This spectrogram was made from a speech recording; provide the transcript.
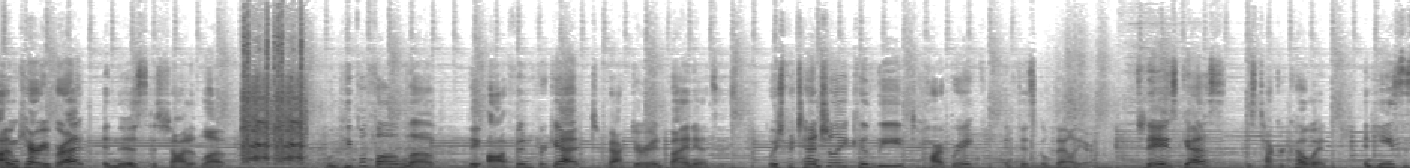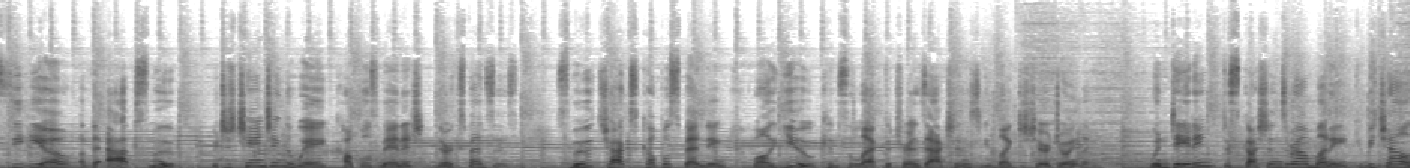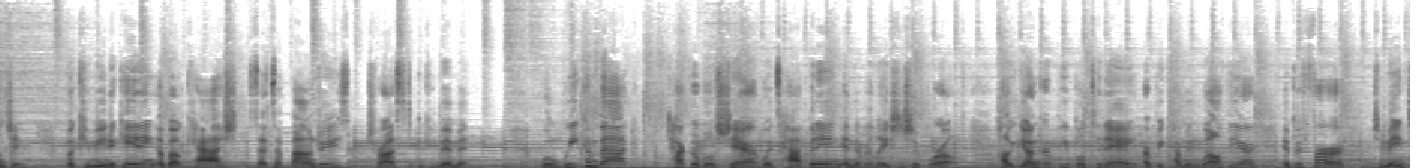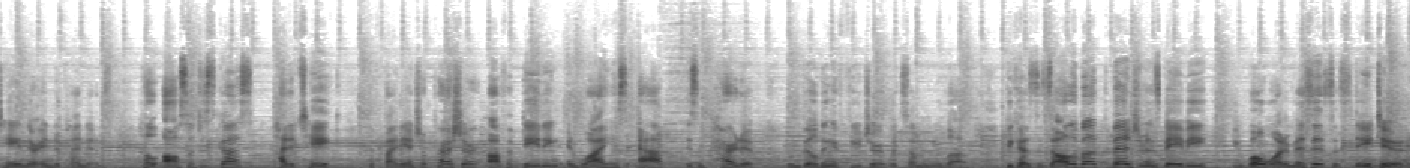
I'm Carrie Brett, and this is Shot at Love. When people fall in love, they often forget to factor in finances, which potentially could lead to heartbreak and fiscal failure. Today's guest is Tucker Cohen, and he's the CEO of the app Smoov, which is changing the way couples manage their expenses. Smoov tracks couple spending while you can select the transactions you'd like to share jointly. When dating, discussions around money can be challenging, but communicating about cash sets up boundaries, trust, and commitment. When we come back, Tucker will share what's happening in the relationship world, how younger people today are becoming wealthier and prefer to maintain their independence. He'll also discuss how to take the financial pressure off of dating and why his app is imperative when building a future with someone you love. Because it's all about the Benjamins, baby. You won't want to miss it, so stay tuned.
